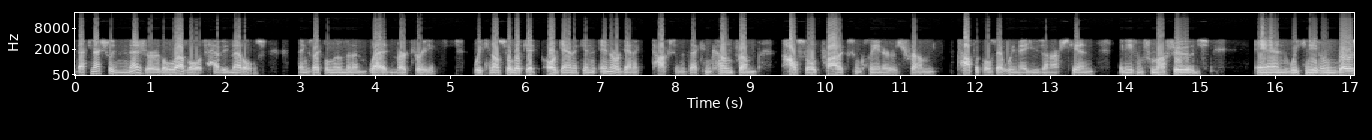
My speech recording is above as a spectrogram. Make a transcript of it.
that can actually measure the level of heavy metals, things like aluminum, lead, mercury, we can also look at organic and inorganic toxins that can come from household products and cleaners, from topicals that we may use on our skin, and even from our foods. And we can even go as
